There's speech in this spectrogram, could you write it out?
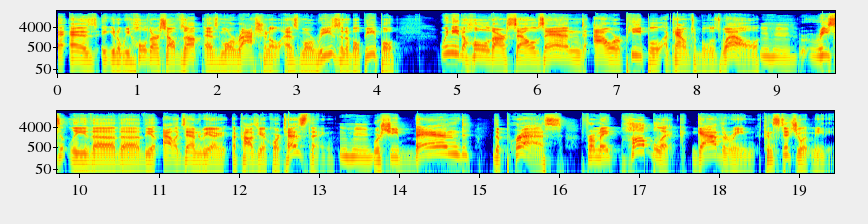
as you know, we hold ourselves up as more rational, as more reasonable people. We need to hold ourselves and our people accountable as well. Mm-hmm. Recently, the the the Alexandria Ocasio Cortez thing, Mm-hmm. where she banned the press from a public gathering, constituent meeting.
